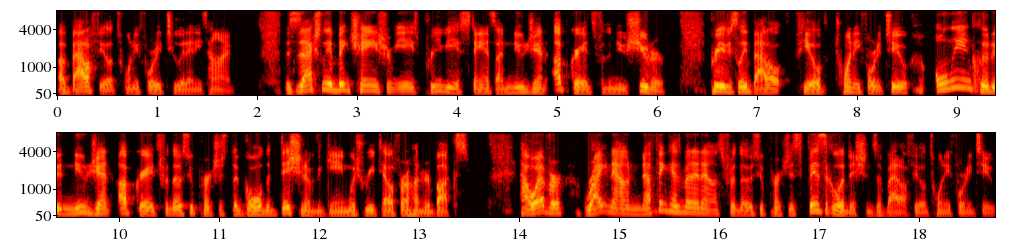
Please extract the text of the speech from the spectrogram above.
of Battlefield 2042 at any time. This is actually a big change from EA's previous stance on new gen upgrades for the new shooter. Previously, Battlefield 2042 only included new gen upgrades for those who purchased the gold edition of the game, which retailed for 100 bucks. However, right now, nothing has been announced for those who purchase physical editions of Battlefield 2042.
